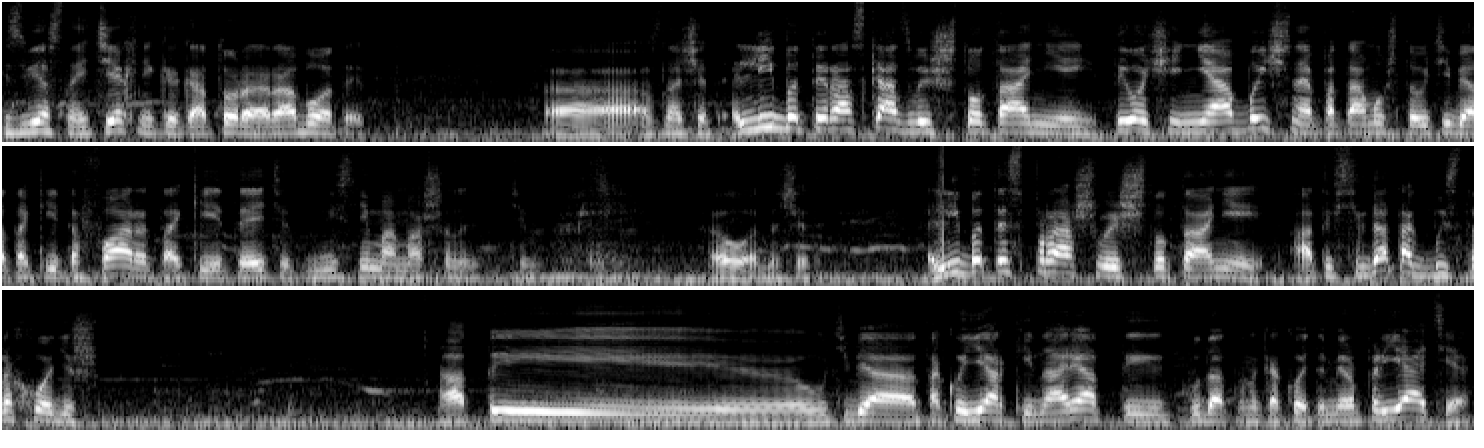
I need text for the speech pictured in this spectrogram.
известная техника, которая работает. А, Значит, либо ты рассказываешь что-то о ней, ты очень необычная, потому что у тебя такие-то фары, такие-то эти, не снимай машину, Тим. Вот, значит. Либо ты спрашиваешь что-то о ней, а ты всегда так быстро ходишь, а ты, у тебя такой яркий наряд, ты куда-то на какое-то мероприятие,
